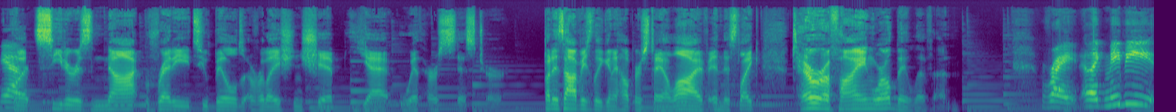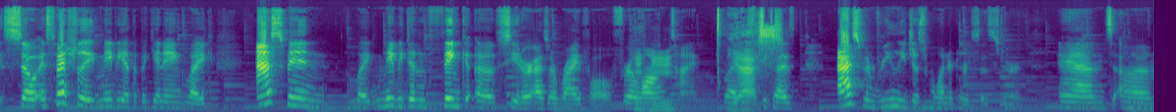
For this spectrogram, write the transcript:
Yeah. but cedar is not ready to build a relationship yet with her sister but it's obviously going to help her stay alive in this like terrifying world they live in Right. Like maybe so especially maybe at the beginning like Aspen like maybe didn't think of Cedar as a rival for a long Mhm. time. Like Yes. because Aspen really just wanted her sister. And um,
